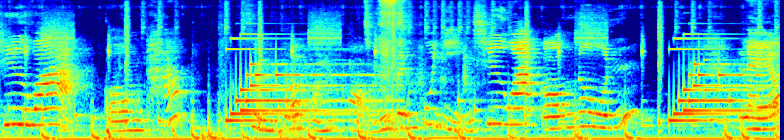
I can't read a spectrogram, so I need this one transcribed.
ชื่อว่ากองทัพส่วนตัวผอมๆนี่เป็นผู้หญิงชื่อว่ากองหนุน แล้ว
